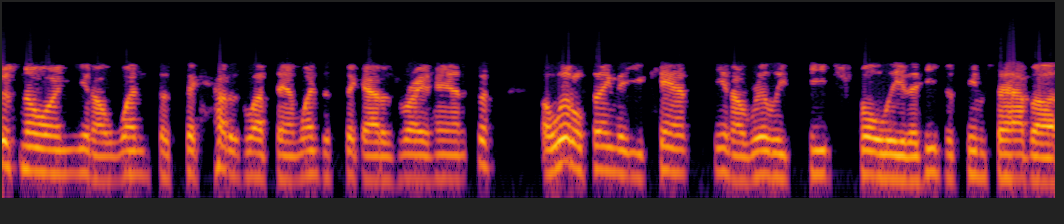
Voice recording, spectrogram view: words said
just knowing, you know, when to stick out his left hand, when to stick out his right hand. It's just a little thing that you can't, you know, really teach fully that he just seems to have a,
